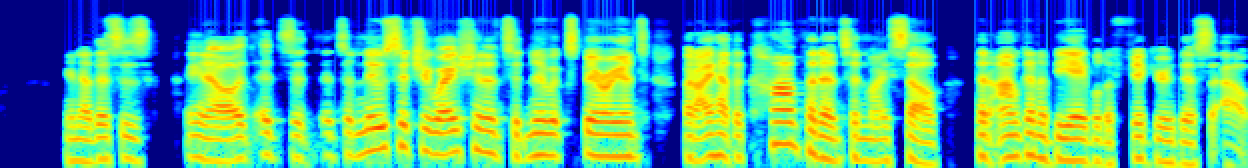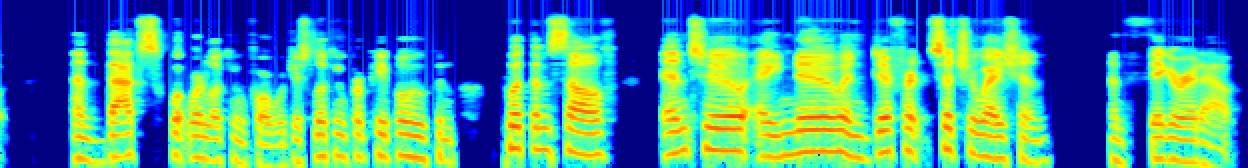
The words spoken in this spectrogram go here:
You know, this is, you know, it's a, it's a new situation, it's a new experience, but I have the confidence in myself that I'm going to be able to figure this out. And that's what we're looking for. We're just looking for people who can put themselves into a new and different situation and figure it out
